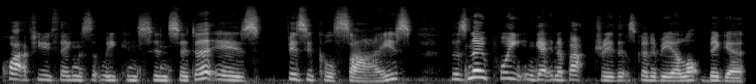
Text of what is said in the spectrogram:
quite a few things that we can consider is physical size. There's no point in getting a battery that's going to be a lot bigger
